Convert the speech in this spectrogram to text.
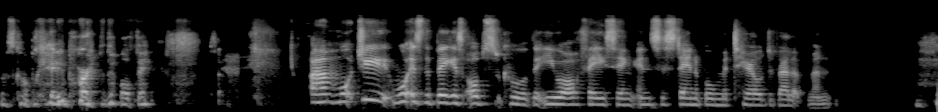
most complicated part of the whole thing so. um, what do you what is the biggest obstacle that you are facing in sustainable material development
